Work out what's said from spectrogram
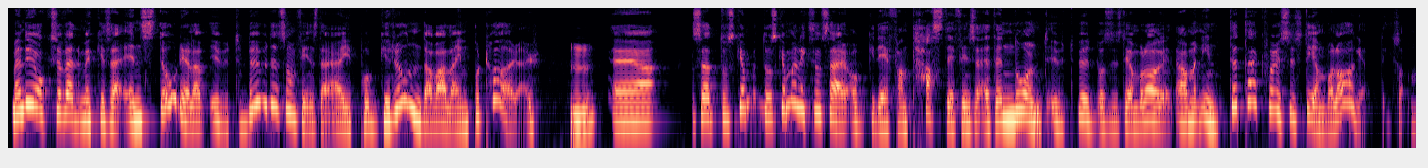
Men det är också väldigt mycket så här, en stor del av utbudet som finns där är ju på grund av alla importörer. Eh, så att då ska, då ska man liksom så här, och det är fantastiskt, det finns ett enormt utbud på Systembolaget. Ja, men inte tack vare Systembolaget liksom.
